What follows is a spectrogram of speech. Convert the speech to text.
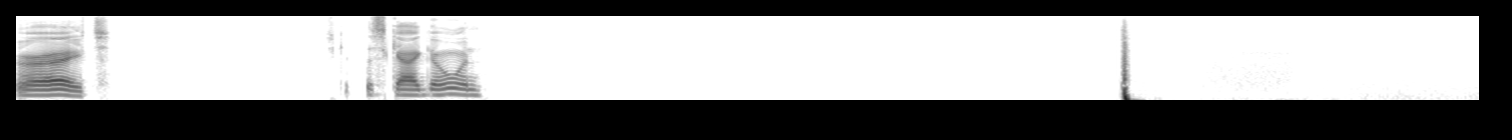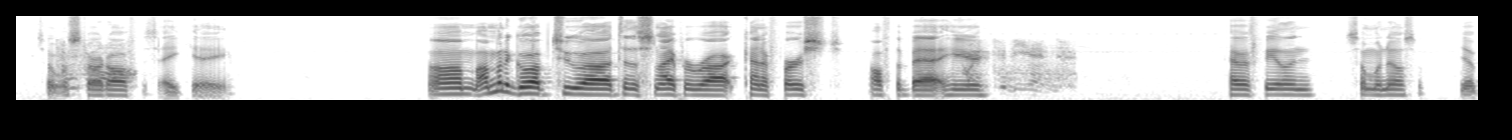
Alright. Let's get this guy going. So we'll start off this AK. Um, I'm gonna go up to uh to the sniper rock kind of first off the bat here. Have a feeling someone else. Yep,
